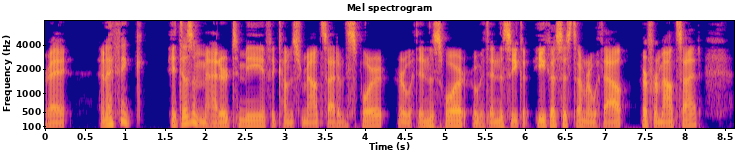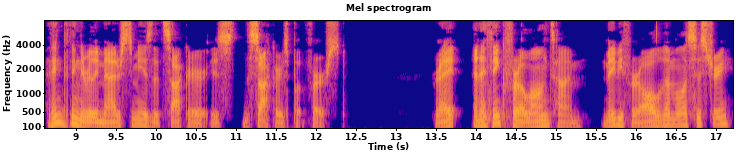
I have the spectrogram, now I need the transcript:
right? And I think it doesn't matter to me if it comes from outside of the sport or within the sport or within this eco- ecosystem or without or from outside. I think the thing that really matters to me is that soccer is the soccer is put first, right? And I think for a long time, maybe for all of MLS history,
